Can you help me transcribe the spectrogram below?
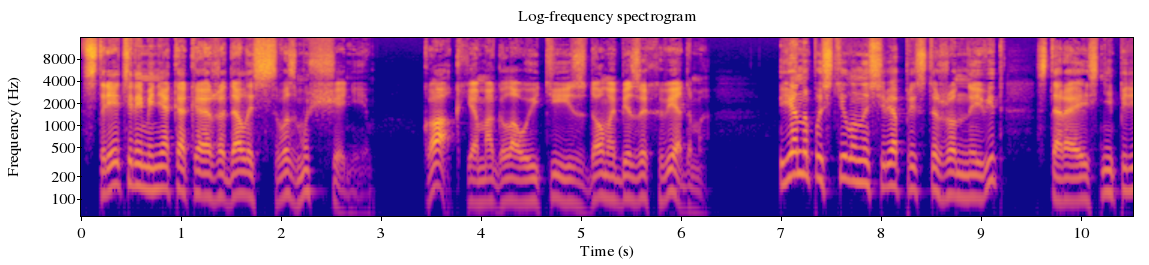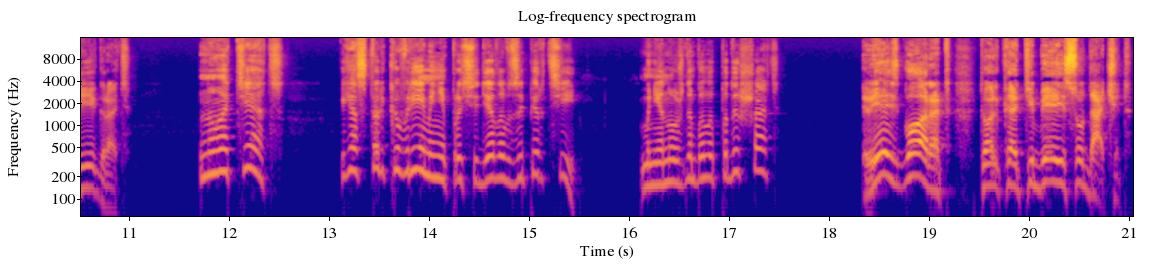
встретили меня, как и ожидалось, с возмущением. Как я могла уйти из дома без их ведома? Я напустила на себя пристыженный вид, стараясь не переиграть. «Но, отец, я столько времени просидела в заперти. Мне нужно было подышать». «Весь город только тебе и судачит,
